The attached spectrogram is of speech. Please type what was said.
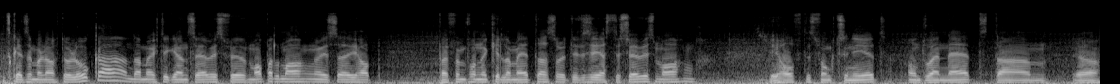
Jetzt geht es einmal nach Toluca und da möchte ich gerne Service für Moped machen. Also ich habe bei 500 Kilometern sollte ich das erste Service machen. Ich hoffe, das funktioniert und wenn nicht, dann ja,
